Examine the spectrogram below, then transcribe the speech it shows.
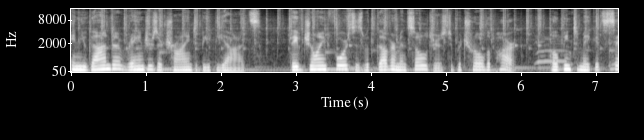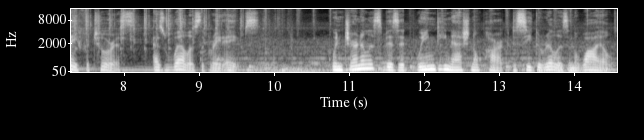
In Uganda, rangers are trying to beat the odds. They've joined forces with government soldiers to patrol the park, hoping to make it safe for tourists, as well as the great apes. When journalists visit Bwindi National Park to see gorillas in the wild,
